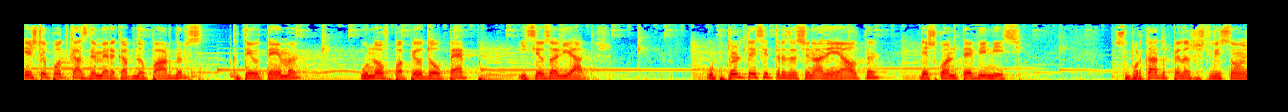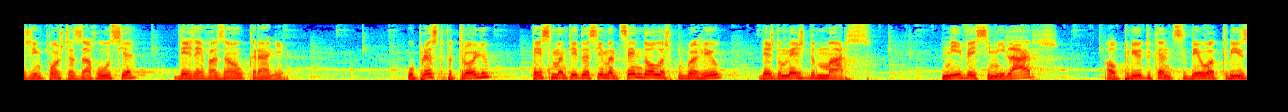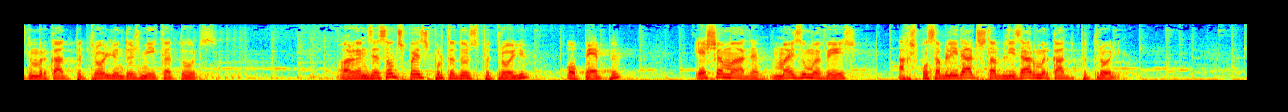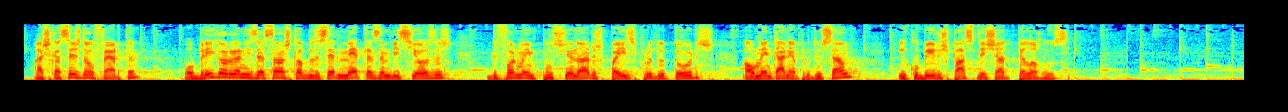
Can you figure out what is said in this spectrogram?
Este é o podcast da America No Partners, que tem o tema O novo papel da OPEP e seus aliados. O petróleo tem sido transacionado em alta desde quando teve início, suportado pelas restrições impostas à Rússia desde a invasão à Ucrânia. O preço do petróleo tem se mantido acima de 100 dólares por barril desde o mês de março, níveis similares ao período que antecedeu a crise do mercado de petróleo em 2014. A Organização dos Países Exportadores de Petróleo OPEP, é chamada, mais uma vez, à responsabilidade de estabilizar o mercado de petróleo. A escassez da oferta obriga a organização a estabelecer metas ambiciosas de forma a impulsionar os países produtores a aumentarem a produção e cobrir o espaço deixado pela Rússia.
